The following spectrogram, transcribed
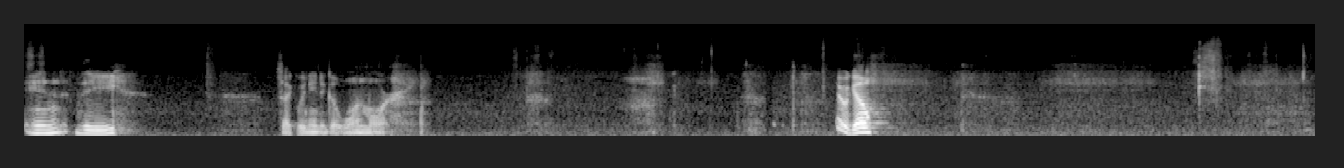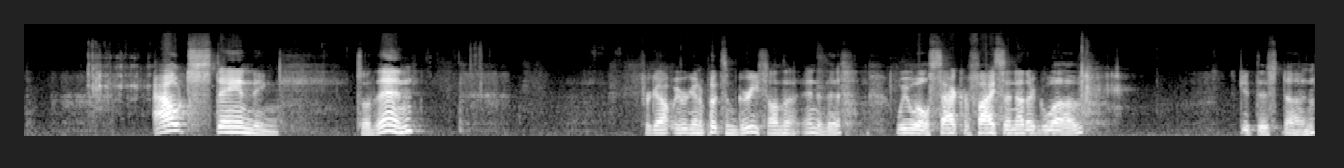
in the, looks like we need to go one more. There we go. Outstanding. So then, Forgot we were going to put some grease on the end of this. We will sacrifice another glove. Get this done.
